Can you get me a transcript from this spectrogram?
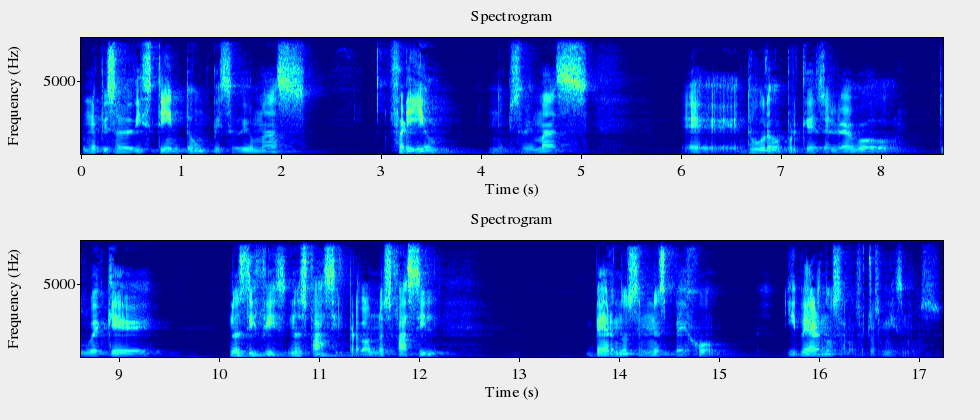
Un episodio distinto, un episodio más frío, un episodio más eh, duro, porque desde luego tuve que... No es difícil, no es fácil, perdón, no es fácil vernos en un espejo y vernos a nosotros mismos.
